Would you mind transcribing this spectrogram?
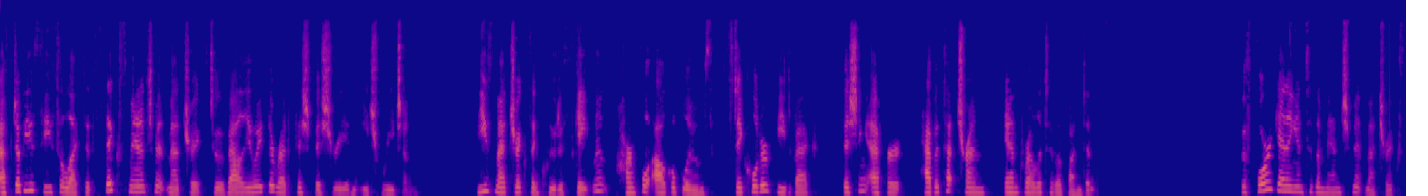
FWC selected six management metrics to evaluate the redfish fishery in each region. These metrics include escapement, harmful algal blooms, stakeholder feedback, fishing effort, habitat trends, and relative abundance. Before getting into the management metrics,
